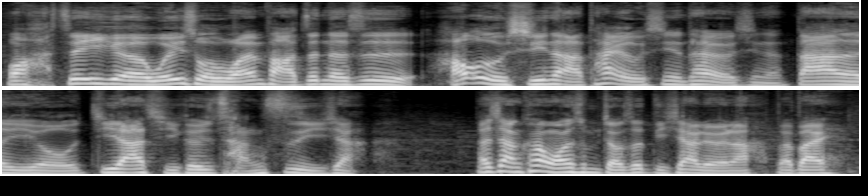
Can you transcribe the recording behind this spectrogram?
哇，这一个猥琐的玩法真的是好恶心啊！太恶心了，太恶心了！大家呢有基拉奇可以去尝试一下。还想看玩什么角色？底下留言啦，拜拜。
